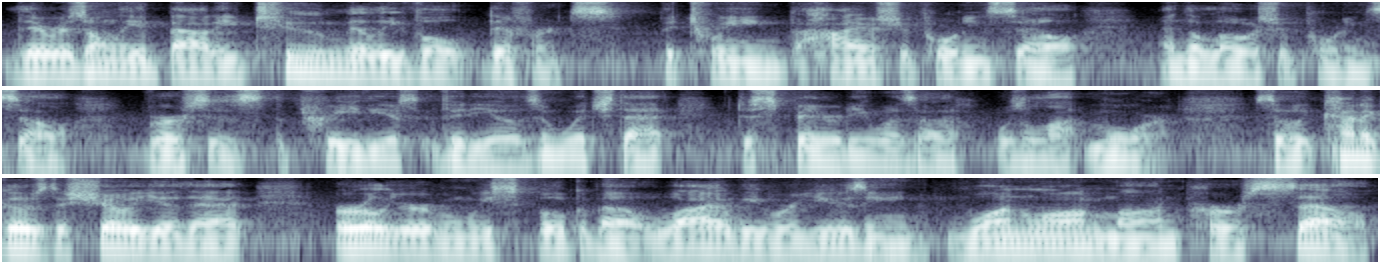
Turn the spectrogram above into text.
there is only about a 2 millivolt difference between the highest reporting cell and the lowest reporting cell versus the previous videos in which that disparity was a was a lot more. So it kind of goes to show you that earlier when we spoke about why we were using one LongMon per cell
